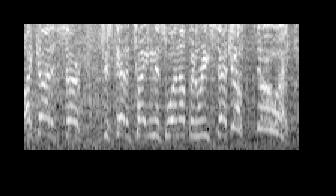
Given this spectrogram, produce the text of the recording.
I got it, sir. Just gotta tighten this one up and reset. Just do it.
